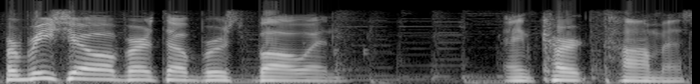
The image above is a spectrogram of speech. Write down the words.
Fabricio Oberto, Bruce Bowen, and Kurt Thomas.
